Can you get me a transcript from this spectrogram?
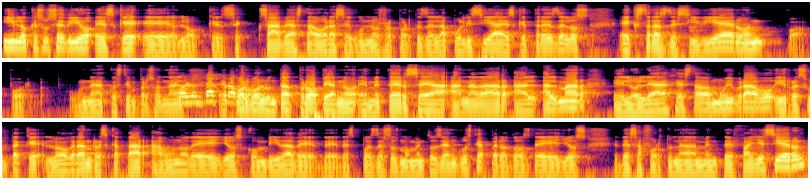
y lo que sucedió es que lo que se sabe hasta ahora, según los reportes de la policía, es que tres de los extras decidieron, por, una cuestión personal, eh, por voluntad propia, ¿no? Eh, meterse a, nadar al, al, mar, el oleaje estaba muy bravo y resulta que logran rescatar a uno de ellos con vida de, después de esos momentos de angustia, pero dos de ellos desafortunadamente fallecieron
